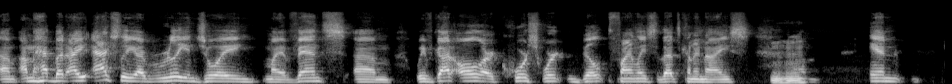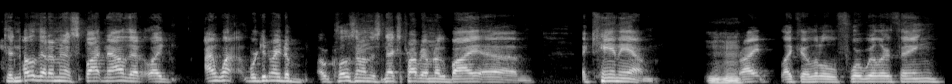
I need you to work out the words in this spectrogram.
um, I'm ha- but I actually I really enjoy my events. Um, we've got all our coursework built finally, so that's kind of nice. Um, and to know that I'm in a spot now that like I want, we're getting ready to we're closing on this next property. I'm going to buy um, a Can Am, Mhm. right? Like a little four wheeler thing.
